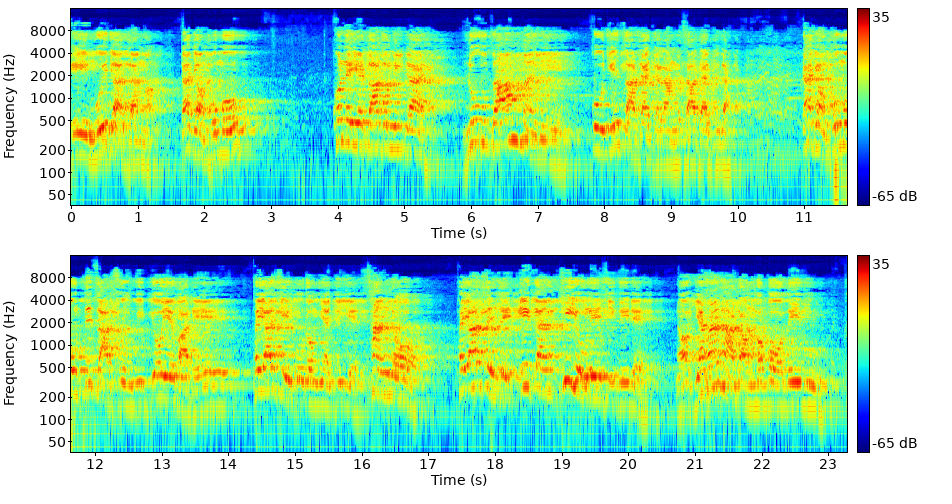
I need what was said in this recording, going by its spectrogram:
အေးမွေးကြသမ်းပါဒါကြောင့်ဘုံဘုံခုနှစ်ရသားသမီးတိုင်းလူသားမှန်ရင် ကိုချင်းစာတိုက်ကြလားမစာတိုက်ဘူးလားဒါကြောင့်ဘုံဘုံသစ္စာဆိုပြီးပြောရပါတယ်ဖယားရှင်ကိုတော်မြတ်ကြီးရဲ့ဆံတော်ဖယားစင်စစ်ဧကံဖြစ်ယုံလေးရှိသေးတယ်နော်ယဟန္တာတောင်မပေါ်သေးဘူးဖ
